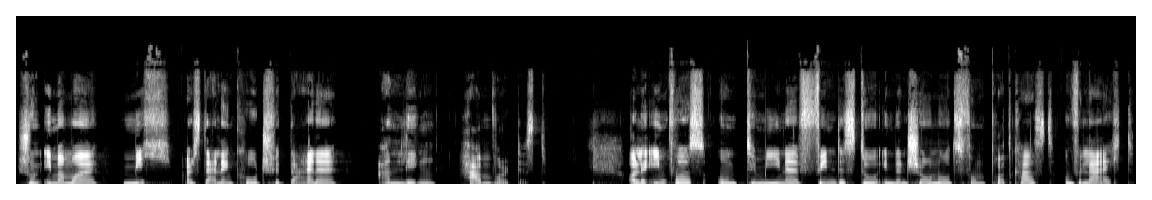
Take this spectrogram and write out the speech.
schon immer mal mich als deinen Coach für deine Anliegen haben wolltest. Alle Infos und Termine findest du in den Shownotes vom Podcast und vielleicht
